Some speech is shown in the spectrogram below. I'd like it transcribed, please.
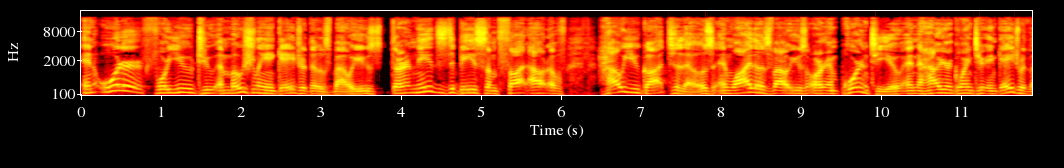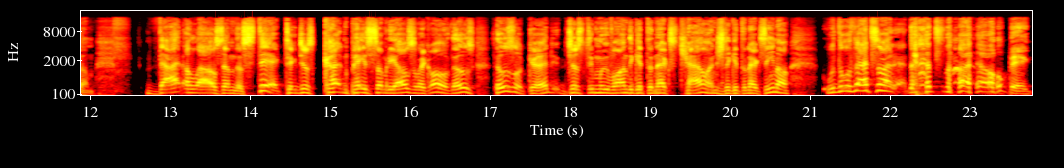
In order for you to emotionally engage with those values, there needs to be some thought out of how you got to those and why those values are important to you and how you're going to engage with them that allows them to stick to just cut and paste somebody else like oh those those look good just to move on to get the next challenge to get the next email well, that's not that's not helping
